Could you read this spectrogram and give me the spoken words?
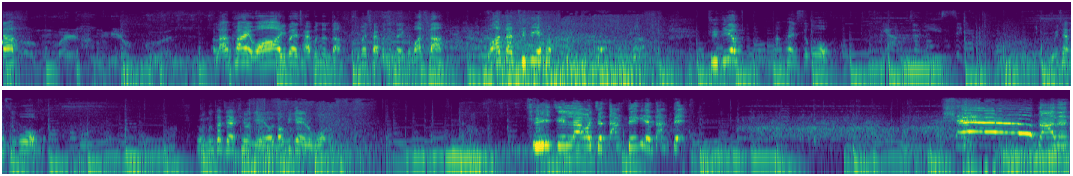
정말 흥미롭군. 람카이, 와, 이번에 잘 붙는다. 이번에 잘 붙는다, 이거. 왔다. 왔다, 드디어. 드디어. 람카이 쓰고. 의상 쓰고. 명능까지 약해역이에요. 넘기게 이러고. 뒤질라고 진짜 딱대 그냥 딱대. 아, 나는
